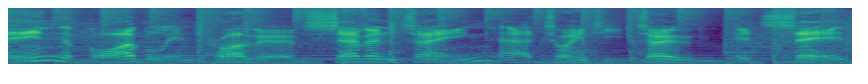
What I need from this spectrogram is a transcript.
in the Bible, in Proverbs 17 uh, 22, it says,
